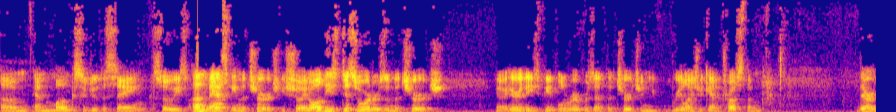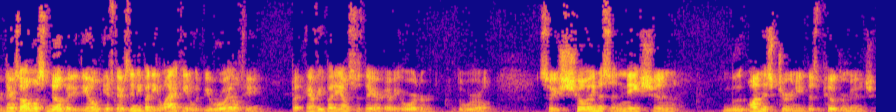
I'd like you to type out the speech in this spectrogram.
um, and monks who do the same. So he's unmasking the church. He's showing all these disorders in the church. You know, here are these people who represent the church, and you realize you can't trust them. There, there's almost nobody. The only, if there's anybody lacking, it would be royalty, but everybody else is there, every order of the world. So he's showing us a nation on this journey, this pilgrimage,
